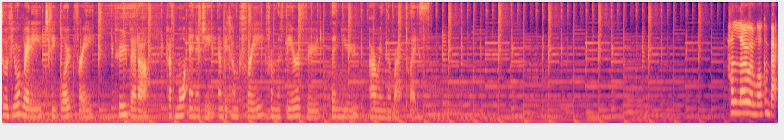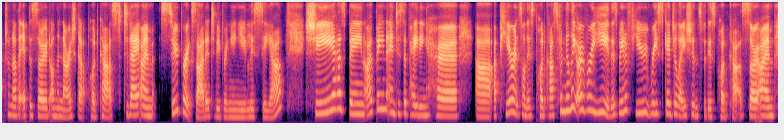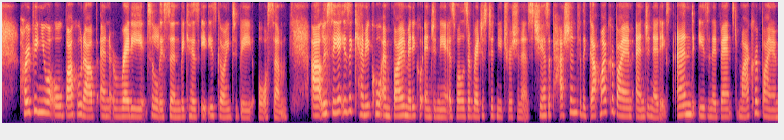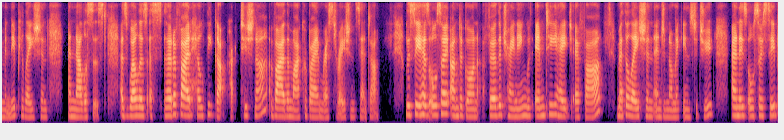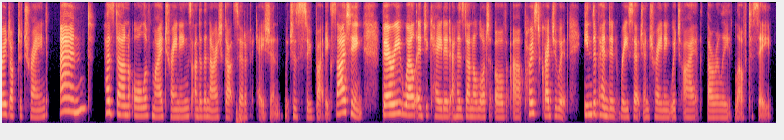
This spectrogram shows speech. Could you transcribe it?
So if you're ready to be bloat free, poo better, have more energy, and become free from the fear of food, then you are in the right place. Hello, and welcome back to another episode on the Nourish Gut podcast. Today, I'm super excited to be bringing you Lucia. She has been, I've been anticipating her uh, appearance on this podcast for nearly over a year. There's been a few reschedulations for this podcast. So I'm hoping you are all buckled up and ready to listen because it is going to be awesome. Uh, Lucia is a chemical and biomedical engineer as well as a registered nutritionist. She has a passion for the gut microbiome and genetics and is an advanced microbiome manipulation analyst, as well as a certified healthy gut practitioner via the Microbiome Restoration Centre. Lucia has also undergone further training with MTHFR, Methylation and Genomic Institute, and is also SIBO doctor trained and has done all of my trainings under the Nourish Gut certification, which is super exciting. Very well educated and has done a lot of uh, postgraduate independent research and training, which I thoroughly love to see.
